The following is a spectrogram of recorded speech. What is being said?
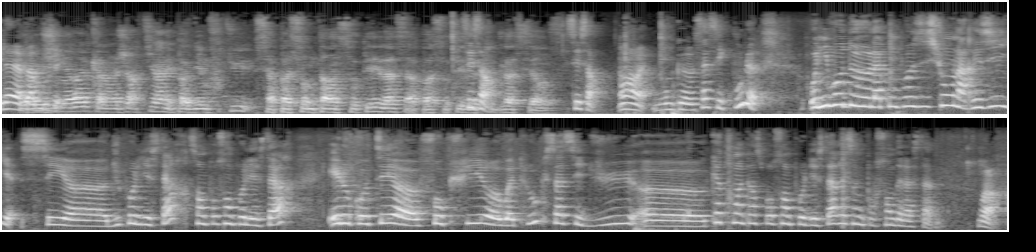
Et là, elle a Et pas en bougé. général, quand la jarretière n'est pas bien foutue, ça passe son temps à sauter. Là, ça n'a pas sauté de ça. toute la séance. C'est ça. Ouais, ouais. Donc euh, ça c'est cool. Au niveau de la composition, la résille, c'est euh, du polyester, 100% polyester. Et le côté euh, faux cuir euh, wet look, ça c'est du euh, 95% polyester et 5% d'élastane. Voilà.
